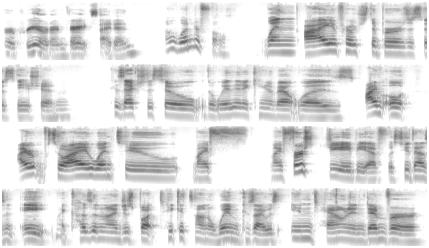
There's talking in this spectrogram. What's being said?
for a pre-order. I'm very excited. Oh, wonderful! When I approached the Brewers Association, because actually, so the way that it came about was I've I so I went to my my first GABF was 2008. My cousin and I just bought tickets on a whim because I was in town in Denver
